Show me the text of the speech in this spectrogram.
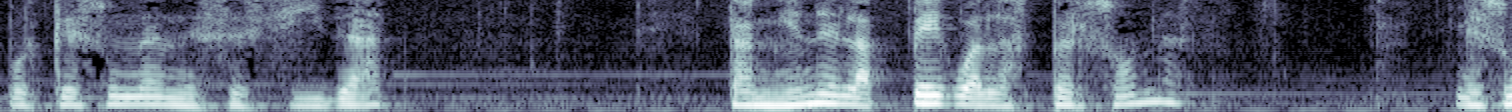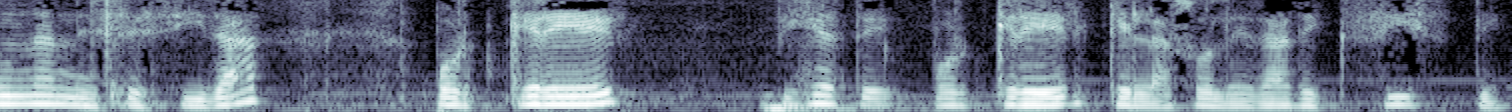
porque es una necesidad. También el apego a las personas es una necesidad por creer, fíjate, por creer que la soledad existe.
